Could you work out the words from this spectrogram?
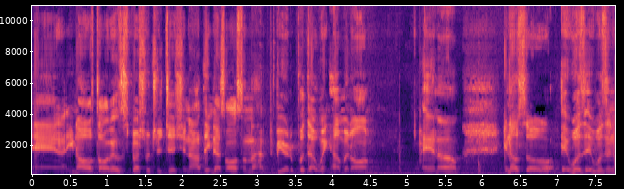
and you know, I thought it was a special tradition. I think that's awesome to have to be able to put that winged helmet on. And um, you know, so it was it wasn't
